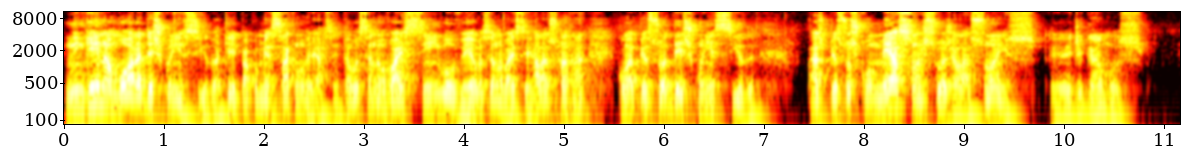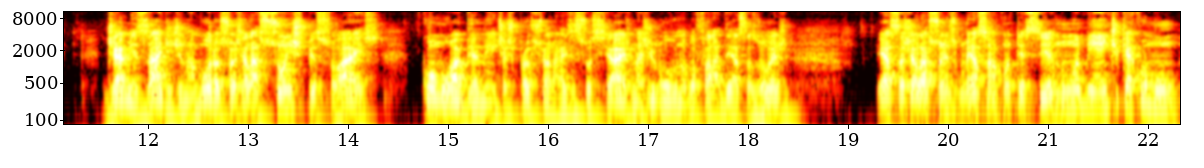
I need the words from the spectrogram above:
Ninguém namora desconhecido, ok? Para começar a conversa. Então você não vai se envolver, você não vai se relacionar com uma pessoa desconhecida. As pessoas começam as suas relações, eh, digamos, de amizade, de namoro, as suas relações pessoais, como obviamente as profissionais e sociais, mas de novo, não vou falar dessas hoje, essas relações começam a acontecer num ambiente que é comum.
